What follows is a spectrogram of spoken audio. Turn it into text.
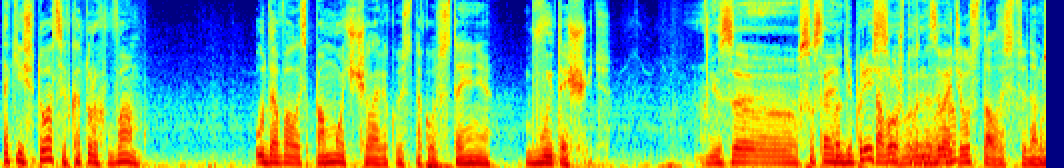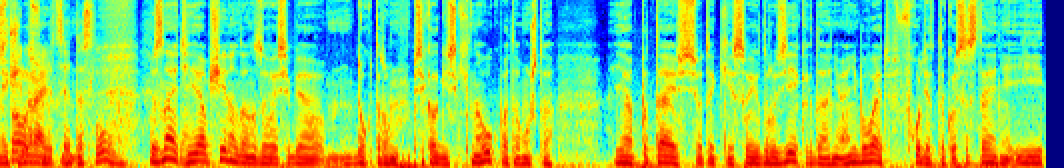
Такие ситуации, в которых вам удавалось помочь человеку из такого состояния вытащить. Из э, состояния Вот депрессии. Того, что вот вы называете да? усталостью, да, мне очень нравится это слово. Вы знаете, Да. я вообще иногда называю себя доктором психологических наук, потому что я пытаюсь все-таки своих друзей, когда они, они бывают, входят в такое состояние, и,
